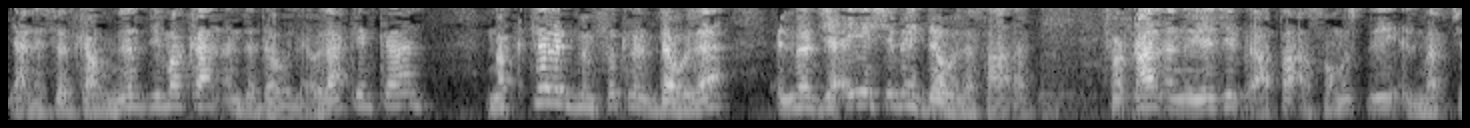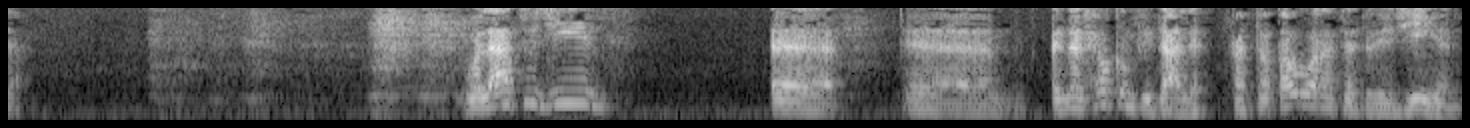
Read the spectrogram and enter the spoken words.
يعني السيد كاظم اليزدي ما كان عنده دولة ولكن كان مقترب من فكرة الدولة. المرجعية شبه دولة صارت. فقال أنه يجب إعطاء الخمس للمرجع. ولا تجيز آه، أن الحكم في ذلك قد تطور تدريجيا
